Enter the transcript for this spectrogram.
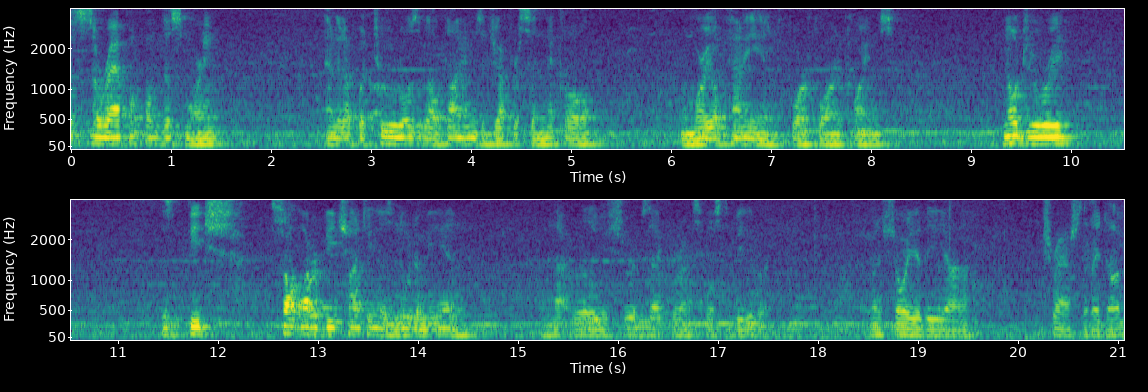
This is a wrap up of this morning. Ended up with two Roosevelt dimes, a Jefferson nickel, Memorial penny, and four foreign coins. No jewelry. This beach, saltwater beach hunting is new to me and I'm not really sure exactly where I'm supposed to be, but I'm to show you the uh, trash that I dug.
